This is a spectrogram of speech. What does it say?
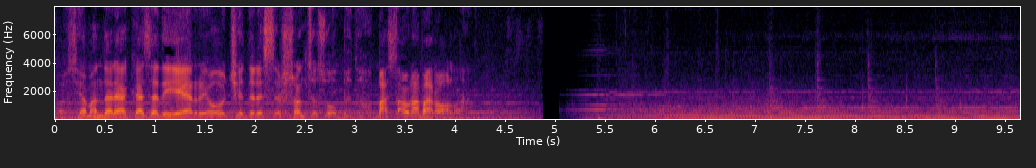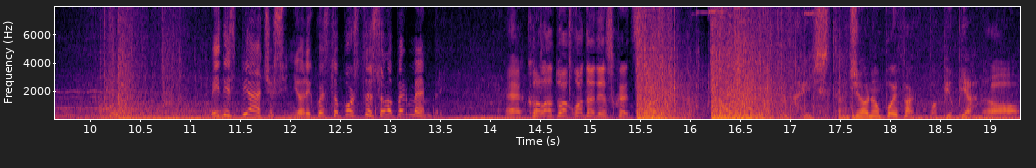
Possiamo andare a casa di Harry o uccidere ste stronze subito. Basta una parola. Mi dispiace, signori, questo posto è solo per membri. Ecco la tua quota di discrezione. Cristo, Joe, non puoi fare un po' più piano. No.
